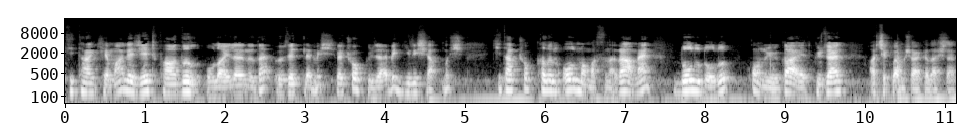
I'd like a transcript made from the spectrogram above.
Titan Kemal ve Jet Fadıl olaylarını da özetlemiş ve çok güzel bir giriş yapmış. Kitap çok kalın olmamasına rağmen dolu dolu konuyu gayet güzel açıklamış arkadaşlar.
